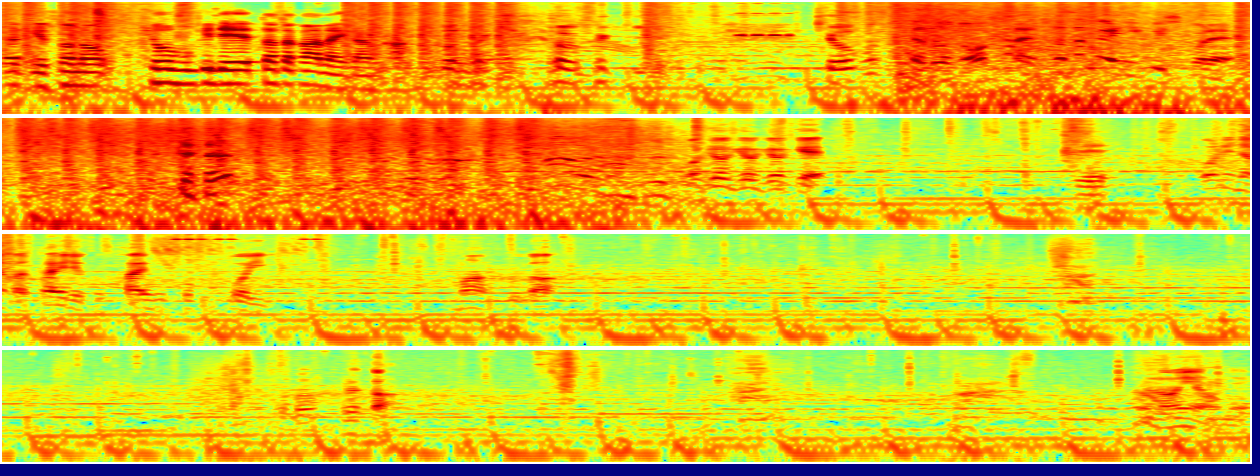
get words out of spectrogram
だっけその強武器で戦わないかんか。こんな強武器強武器かどうかわからない戦いにくいしこれオッケーオッケーオッケーオッケー。で、ここになんか体力回復っぽい。マークが。これこれか。これなんやろね。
